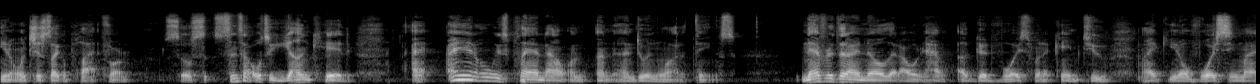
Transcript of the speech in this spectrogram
you know, it's just like a platform. So, since I was a young kid, I, I had always planned out on, on, on doing a lot of things. Never did I know that I would have a good voice when it came to like, you know, voicing my,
